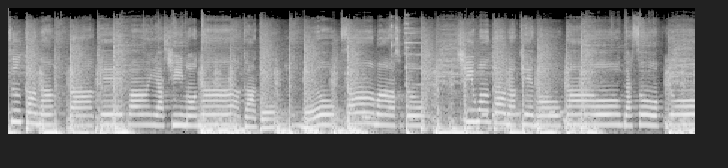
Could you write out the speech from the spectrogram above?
静かな竹林の中で目を覚ますとシワだらけの顔がそっと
